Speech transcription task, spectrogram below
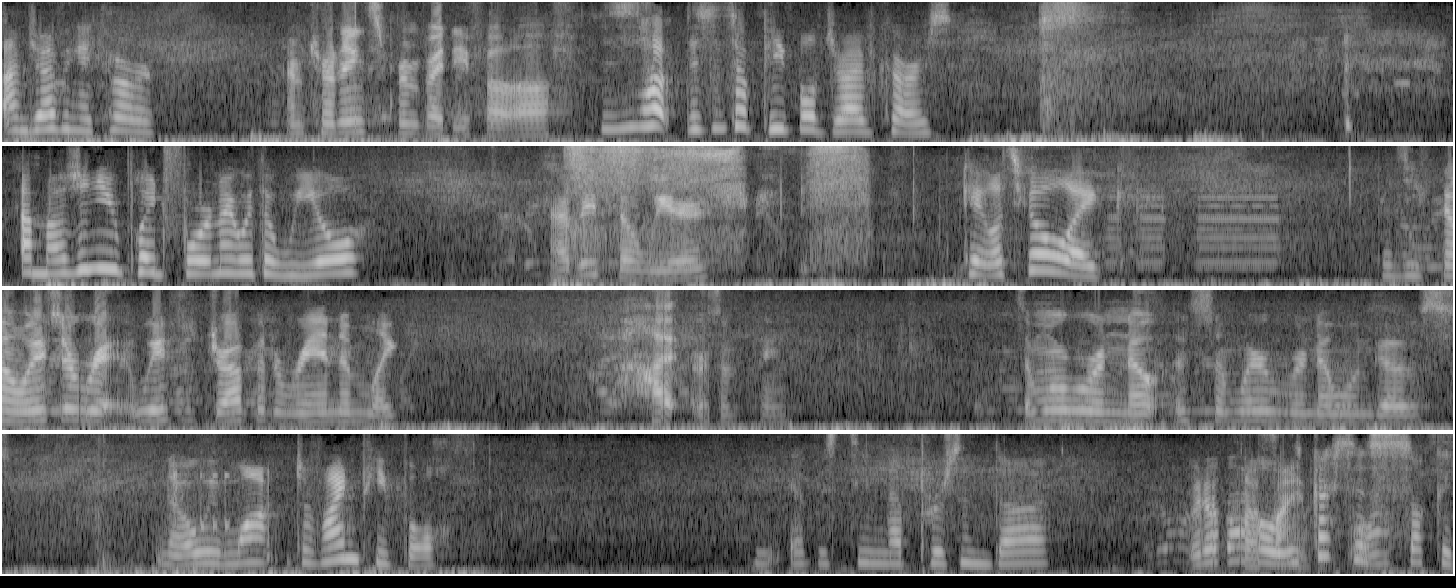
I'm driving a car. I'm turning sprint by default off. This is how this is how people drive cars. Imagine you played Fortnite with a wheel. That'd be so weird. Okay, let's go like. Busy- No, we have to ra- we have to drop at a random like hut or something. Somewhere where no somewhere where no one goes. No, we want to find people. You ever seen that person die? We don't want to Oh, this guy says suck a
